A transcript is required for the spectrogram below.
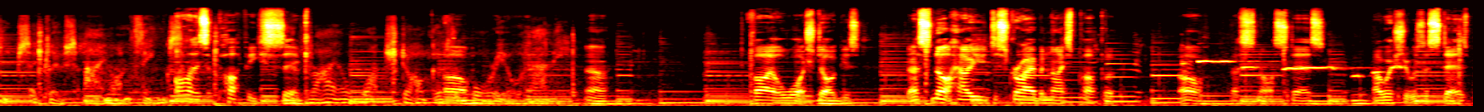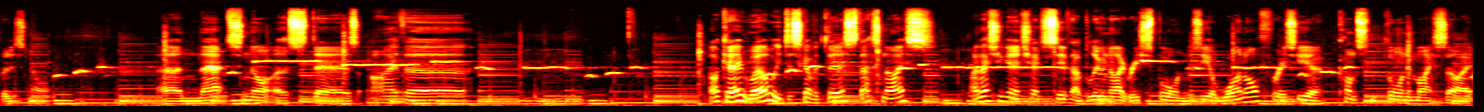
keeps a close eye on things. Oh, there's a puppy, the sick. vile watchdog of Oh. the Boreal Valley. Oh. Vile watchdog is... That's not how you describe a nice puppet. Oh, that's not a stairs. I wish it was a stairs, but it's not. And that's not a stairs either. Okay, well, we discovered this. That's nice. I'm actually going to check to see if that Blue Knight respawned. Is he a one-off, or is he a constant thorn in my side?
